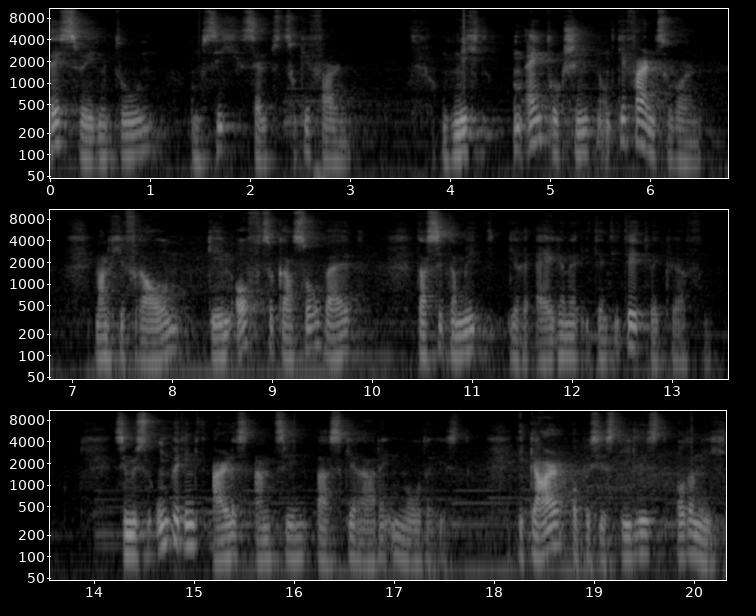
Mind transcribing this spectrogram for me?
deswegen tun, um sich selbst zu gefallen und nicht um Eindruck schinden und gefallen zu wollen. Manche Frauen gehen oft sogar so weit, dass sie damit ihre eigene Identität wegwerfen. Sie müssen unbedingt alles anziehen, was gerade in Mode ist, egal ob es ihr Stil ist oder nicht,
